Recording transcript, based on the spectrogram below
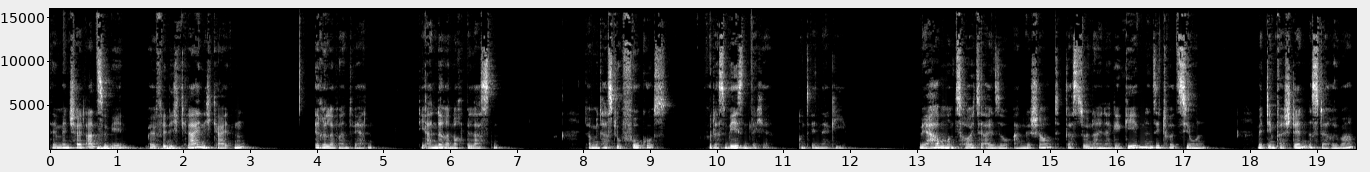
der Menschheit anzugehen, weil für dich Kleinigkeiten irrelevant werden, die andere noch belasten. Damit hast du Fokus für das Wesentliche und Energie. Wir haben uns heute also angeschaut, dass du in einer gegebenen Situation mit dem Verständnis darüber,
